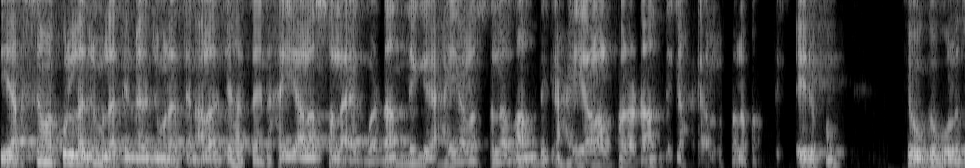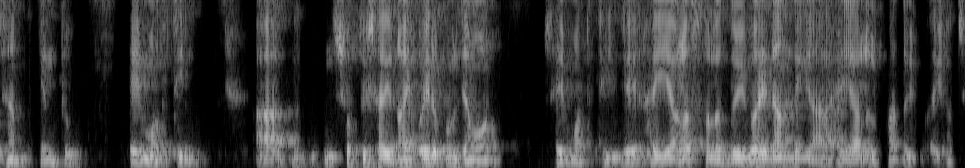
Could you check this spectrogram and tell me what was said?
ইয়াকসিমা কুল্লা জুমলাতিন মিনাল জুমলাতিন আলাল জিহাতাইন। হাইয়া আল সালা একবার ডান দিকে হাইয়া আল সালা বাম দিকে হাইয়া আল ফালা ডান দিকে হাইয়া আল ফালা বাম দিকে এইরকম কেউ কেউ বলেছেন কিন্তু এই মতটি শক্তিশালী নয়। ওই রকম যেমন সেই মতটি যে হাইয়া আল্লাহ সাল্লাহ দুইবারই ডান দিকে আর হাইয়া আল আলফা দুইবারই হচ্ছে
